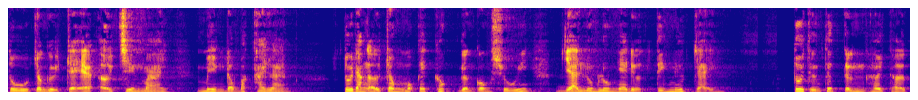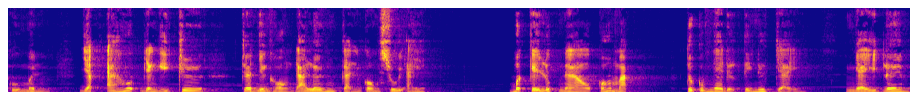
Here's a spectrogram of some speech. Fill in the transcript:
tu cho người trẻ ở Chiang Mai, miền Đông Bắc Thái Lan. Tôi đang ở trong một cái cốc gần con suối và luôn luôn nghe được tiếng nước chảy. Tôi thưởng thức từng hơi thở của mình, giặt áo và nghỉ trưa trên những hòn đá lớn cạnh con suối ấy. Bất kỳ lúc nào có mặt, tôi cũng nghe được tiếng nước chảy. Ngày đêm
